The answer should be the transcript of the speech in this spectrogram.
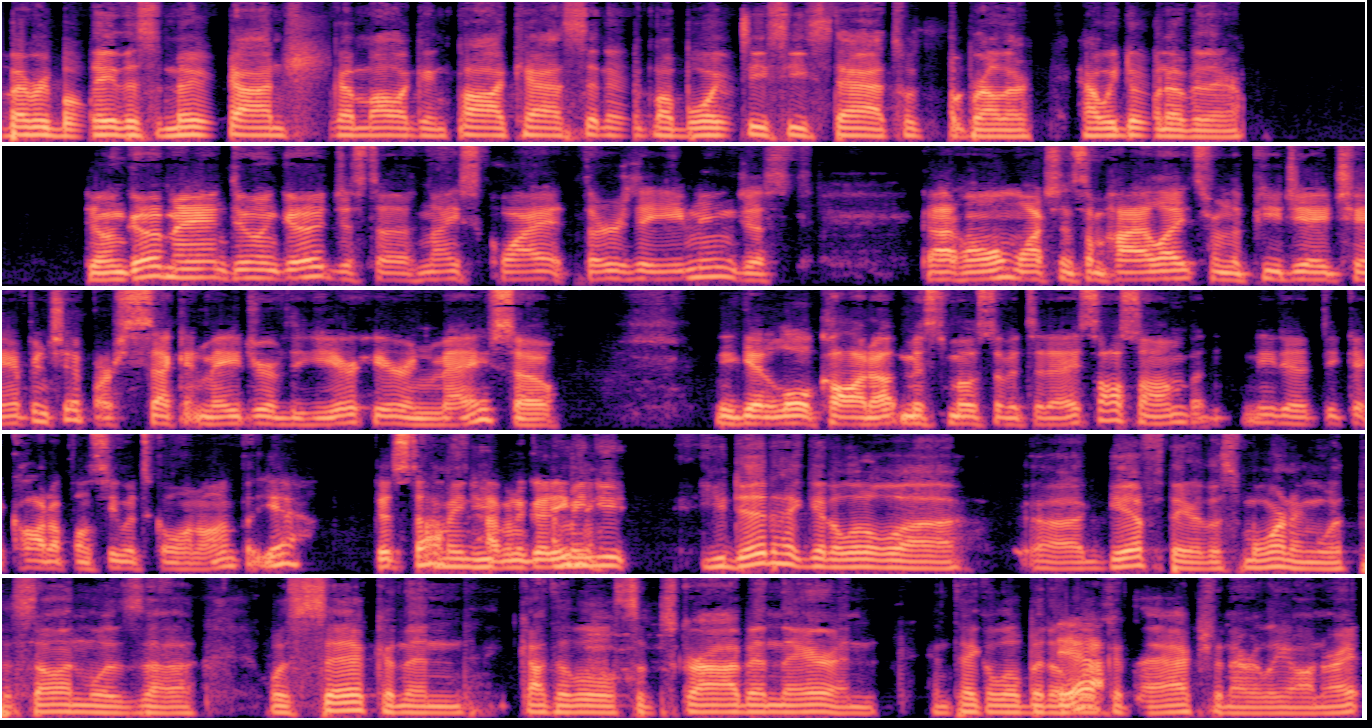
up, everybody? This is Moonshine Shotgun Mulligan podcast. Sitting with my boy CC Stats. What's up, brother? How we doing over there? Doing good, man. Doing good. Just a nice, quiet Thursday evening. Just got home watching some highlights from the PGA Championship, our second major of the year here in May. So need to get a little caught up. Missed most of it today. Saw some, but need to, to get caught up on see what's going on. But yeah, good stuff. I mean, you, having a good I evening. mean, you you did get a little uh, uh, gift there this morning with the son was uh, was sick, and then got the little subscribe in there and and take a little bit of Yeah. look at the action early on, right?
